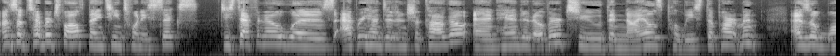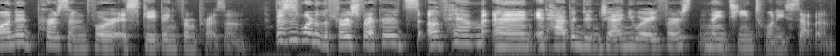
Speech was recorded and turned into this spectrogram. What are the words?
On September 12, 1926, DeStefano was apprehended in Chicago and handed over to the Niles Police Department as a wanted person for escaping from prison. This is one of the first records of him, and it happened in January 1st, 1927.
